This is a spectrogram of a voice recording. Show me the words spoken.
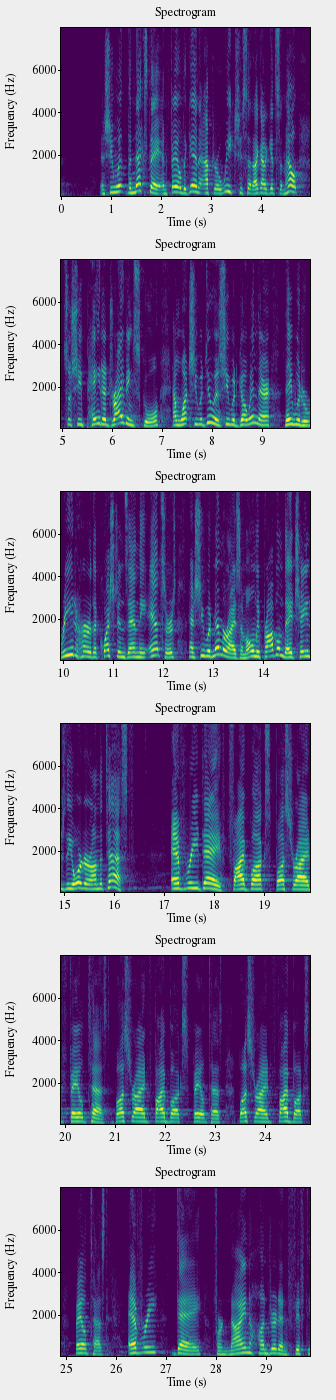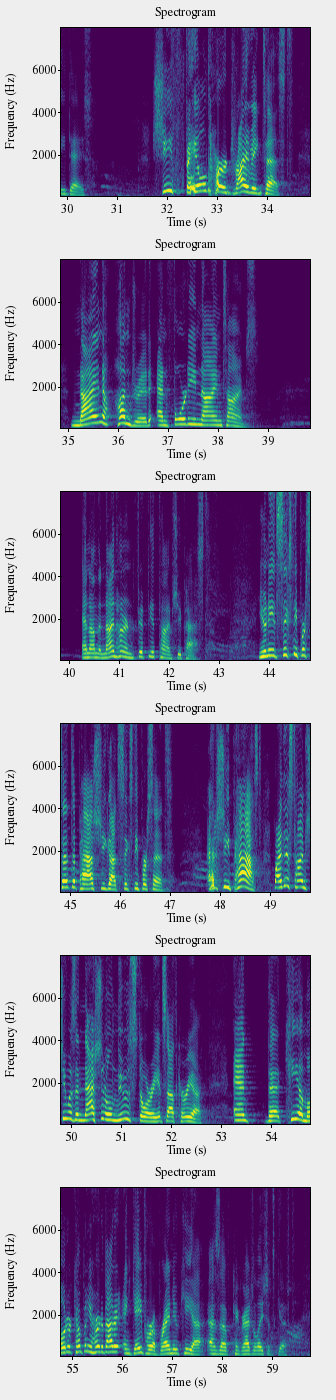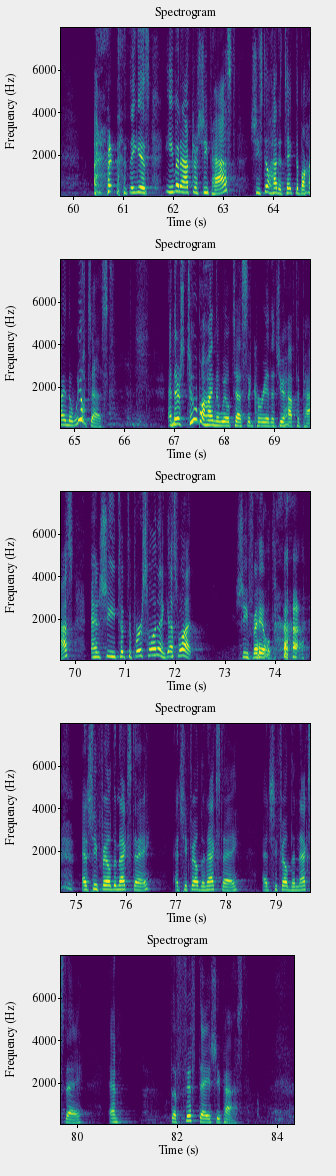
And she went the next day and failed again. After a week, she said, I got to get some help. So she paid a driving school. And what she would do is she would go in there, they would read her the questions and the answers, and she would memorize them. Only problem, they changed the order on the test. Every day, five bucks, bus ride, failed test. Bus ride, five bucks, failed test. Bus ride, five bucks, failed test. Every day for 950 days. She failed her driving test 949 times. And on the 950th time, she passed. You need 60% to pass. She got 60%. And she passed. By this time, she was a national news story in South Korea. And the Kia Motor Company heard about it and gave her a brand new Kia as a congratulations gift. the thing is, even after she passed, she still had to take the behind the wheel test. And there's two behind the wheel tests in Korea that you have to pass. And she took the first one, and guess what? She failed. and she failed the next day, and she failed the next day, and she failed the next day. And the fifth day, she passed.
